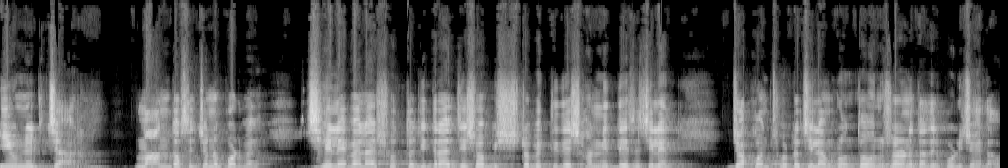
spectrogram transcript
ইউনিট চার, মান দশের জন্য পড়বে। ছেলেবেলায় সত্যজিৎ রায় যেসব বিশিষ্ট ব্যক্তিদের সান্নিধ্যে এসেছিলেন, যখন ছোট ছিলাম, গ্রন্থ অনুসরণে তাদের পরিচয় দাও।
